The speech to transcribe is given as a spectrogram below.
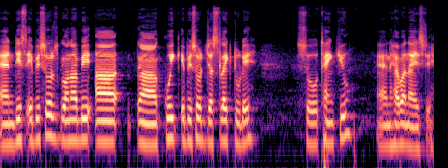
And this episode is gonna be a, a quick episode just like today. So thank you and have a nice day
